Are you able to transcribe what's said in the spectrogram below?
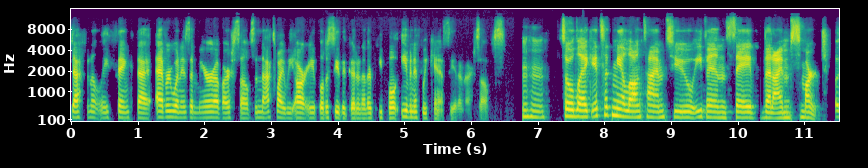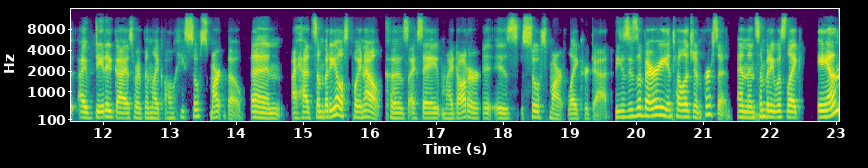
definitely think that everyone is a mirror of ourselves. And that's why we are able to see the good in other people, even if we can't see it in ourselves. hmm So, like, it took me a long time to even say that I'm smart. I've dated guys where I've been like, oh, he's so smart, though. And I had somebody else point out because I say, my daughter is so smart, like her dad, because he's a very intelligent person. And then somebody was like, and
